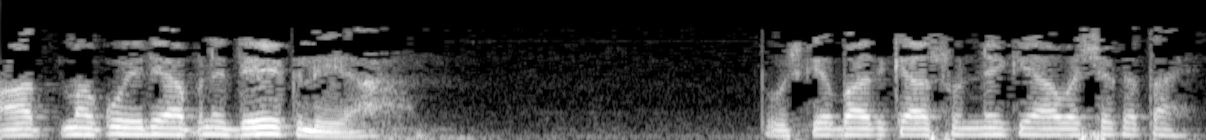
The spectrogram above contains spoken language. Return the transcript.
आत्मा को यदि आपने देख लिया तो उसके बाद क्या सुनने की आवश्यकता है?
